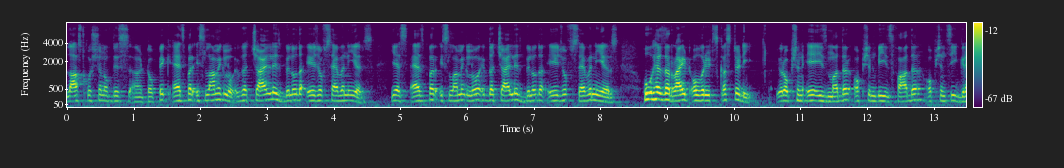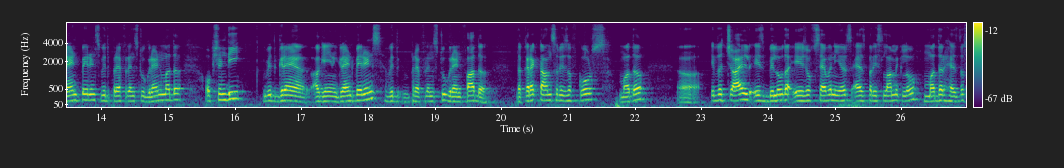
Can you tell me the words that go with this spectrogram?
Last question of this uh, topic. As per islamic law if the child is below the age of 7 years yes as per islamic law if the child is below the age of 7 years who has the right over its custody? Your option a is mother option b is father option c grandparents with preference to grandmother option d with gra- again grandparents with preference to grandfather. The correct answer is of course mother. Uh, if the child is below the age of 7 years as per islamic law mother has the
